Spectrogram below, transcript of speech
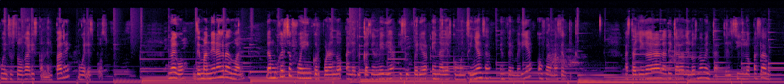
o en sus hogares con el padre o el esposo. Luego, de manera gradual, la mujer se fue incorporando a la educación media y superior en áreas como enseñanza, enfermería o farmacéutica, hasta llegar a la década de los 90 del siglo pasado,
